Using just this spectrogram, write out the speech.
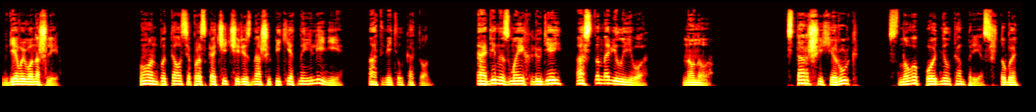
«Где вы его нашли?» «Он пытался проскочить через наши пикетные линии», — ответил Катон. «Один из моих людей остановил его». «Ну-ну». Старший хирург снова поднял компресс, чтобы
